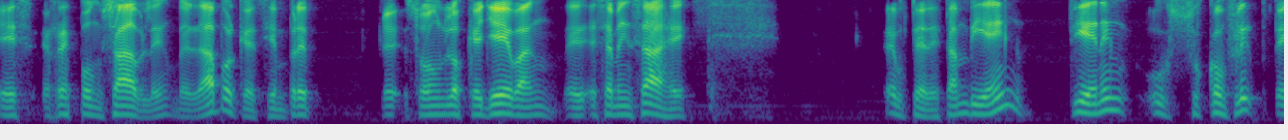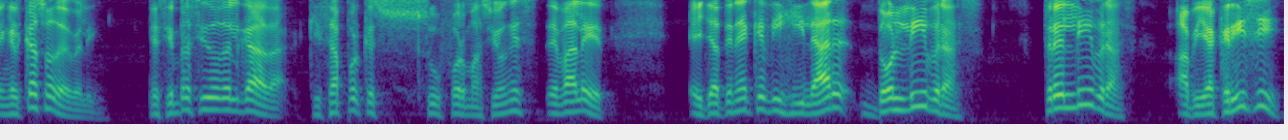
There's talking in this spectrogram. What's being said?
es responsable, ¿verdad? Porque siempre eh, son los que llevan eh, ese mensaje. eh, Ustedes también tienen sus conflictos. En el caso de Evelyn, que siempre ha sido delgada, quizás porque su formación es de ballet, ella tenía que vigilar dos libras, tres libras. Había crisis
